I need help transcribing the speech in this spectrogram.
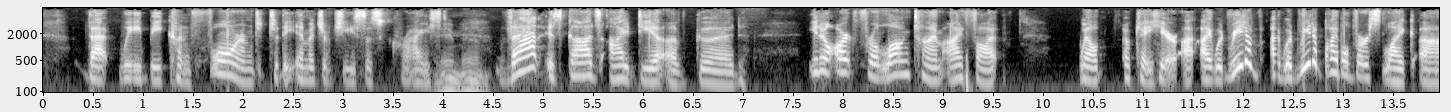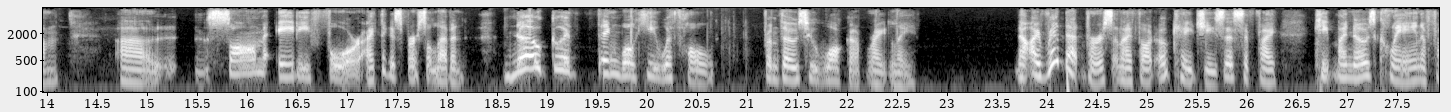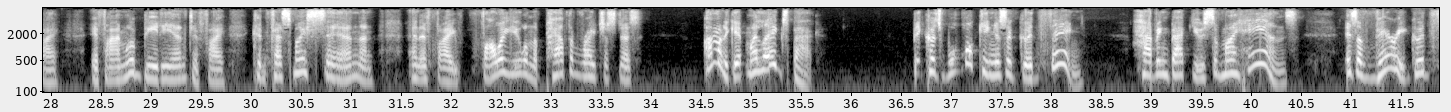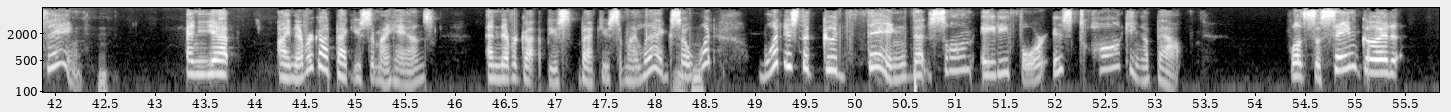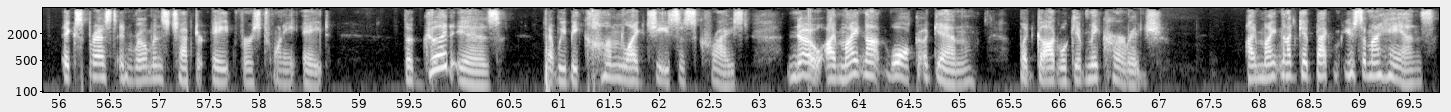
that we be conformed to the image of Jesus Christ. Amen. That is God's idea of good. You know, Art, for a long time I thought, well, okay, here I, I would read a I would read a Bible verse like um, uh, Psalm 84, I think it's verse 11. No good thing will he withhold from those who walk uprightly. Now I read that verse and I thought, okay, Jesus, if I keep my nose clean, if I if I'm obedient, if I confess my sin and and if I follow you on the path of righteousness, I'm going to get my legs back. Because walking is a good thing. Having back use of my hands is a very good thing. Hmm. And yet I never got back use of my hands and never got use, back use of my legs. So mm-hmm. what what is the good thing that Psalm 84 is talking about? Well, it's the same good expressed in Romans chapter 8 verse 28. The good is that we become like Jesus Christ. No, I might not walk again, but God will give me courage. I might not get back use of my hands,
